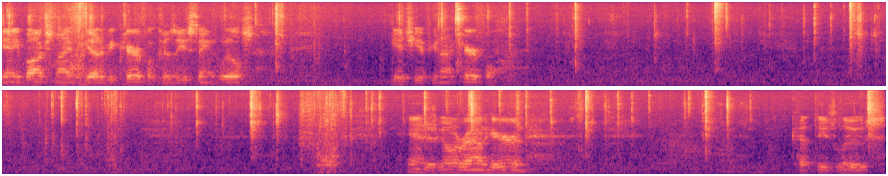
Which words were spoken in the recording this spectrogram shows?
Like any box knife, you gotta be careful, cause these things will get you if you're not careful. And just go around here and cut these loose.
